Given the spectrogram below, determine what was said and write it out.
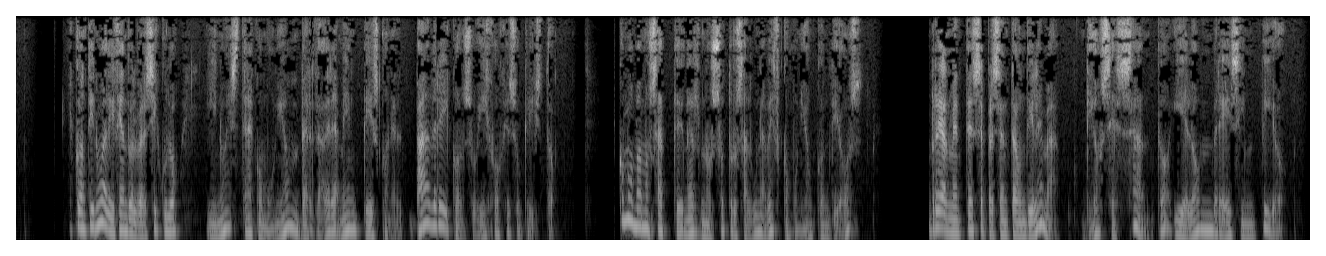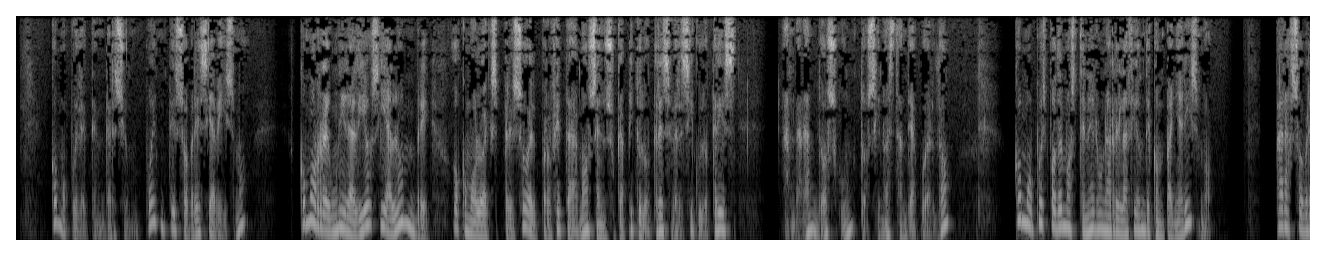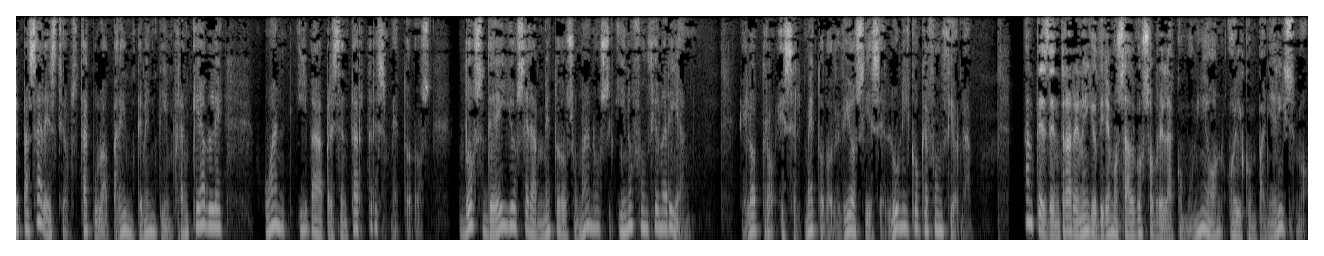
Y continúa diciendo el versículo, y nuestra comunión verdaderamente es con el Padre y con su Hijo Jesucristo. ¿Cómo vamos a tener nosotros alguna vez comunión con Dios? Realmente se presenta un dilema. Dios es santo y el hombre es impío. ¿Cómo puede tenderse un puente sobre ese abismo? ¿Cómo reunir a Dios y al hombre? O como lo expresó el profeta Amós en su capítulo tres, versículo tres, ¿andarán dos juntos si no están de acuerdo? ¿Cómo pues podemos tener una relación de compañerismo? Para sobrepasar este obstáculo aparentemente infranqueable, Juan iba a presentar tres métodos. Dos de ellos eran métodos humanos y no funcionarían. El otro es el método de Dios y es el único que funciona. Antes de entrar en ello diremos algo sobre la comunión o el compañerismo.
